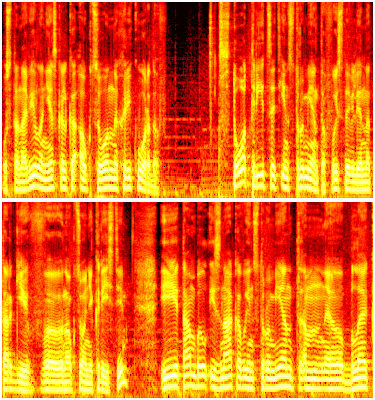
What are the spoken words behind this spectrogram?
установила несколько аукционных рекордов – 130 инструментов выставили на торги в, на аукционе Кристи. И там был и знаковый инструмент э, Black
